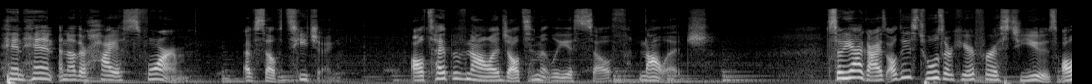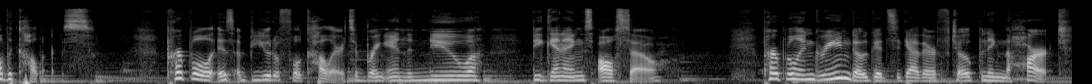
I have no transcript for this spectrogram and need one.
Hint, hint, another highest form of self teaching. All type of knowledge ultimately is self knowledge. So, yeah, guys, all these tools are here for us to use, all the colors. Purple is a beautiful color to bring in the new beginnings also. Purple and green go good together to opening the heart,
